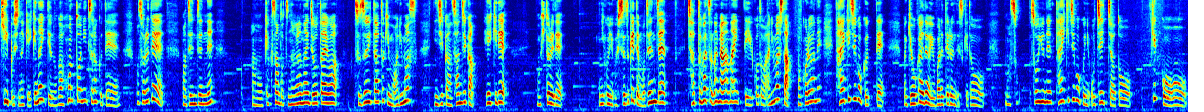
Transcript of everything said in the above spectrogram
キープしなきゃいけないっていうのが本当に辛くて、まあ、それで、まあ、全然ねあのお客さんとつながらない状態は続いた時もあります。2時間3時間平気でもう一人でニコニコし続けても全然チャットがつながらないっていうことはありました、まあ、これはね待機地獄って、まあ、業界では呼ばれてるんですけど、まあ、そそういうね待機地獄に陥っちゃうと結構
